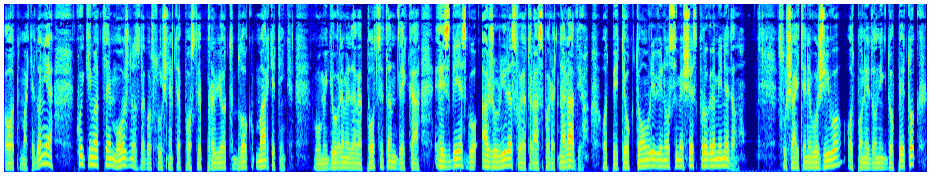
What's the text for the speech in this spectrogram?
од Македонија, кој ќе имате можност да го слушнете после првиот блок маркетинг. Во меѓувреме да ве подсетам дека SBS го ажурира својот распоред на радио. Од 5 октомври ви носиме 6 програми неделно. Слушајте не во живо од понеделник до петок,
